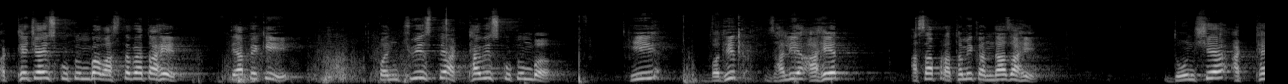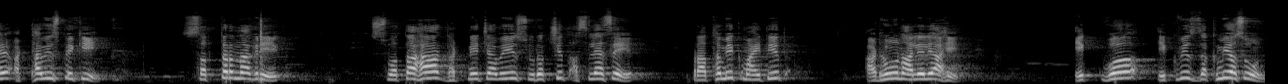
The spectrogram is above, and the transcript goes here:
अठ्ठेचाळीस कुटुंब वास्तव्यात आहेत. त्यापैकी पंचवीस ते अठ्ठावीस कुटुंब ही बधित झाली आहेत असा प्राथमिक अंदाज आहे. दोनशे अठ्ठावीस पैकी सत्तर नागरिक स्वतः घटनेच्या वेळी सुरक्षित असल्याचे प्राथमिक माहितीत आढळून आलेले आहे. एक व एकवीस जखमी असून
